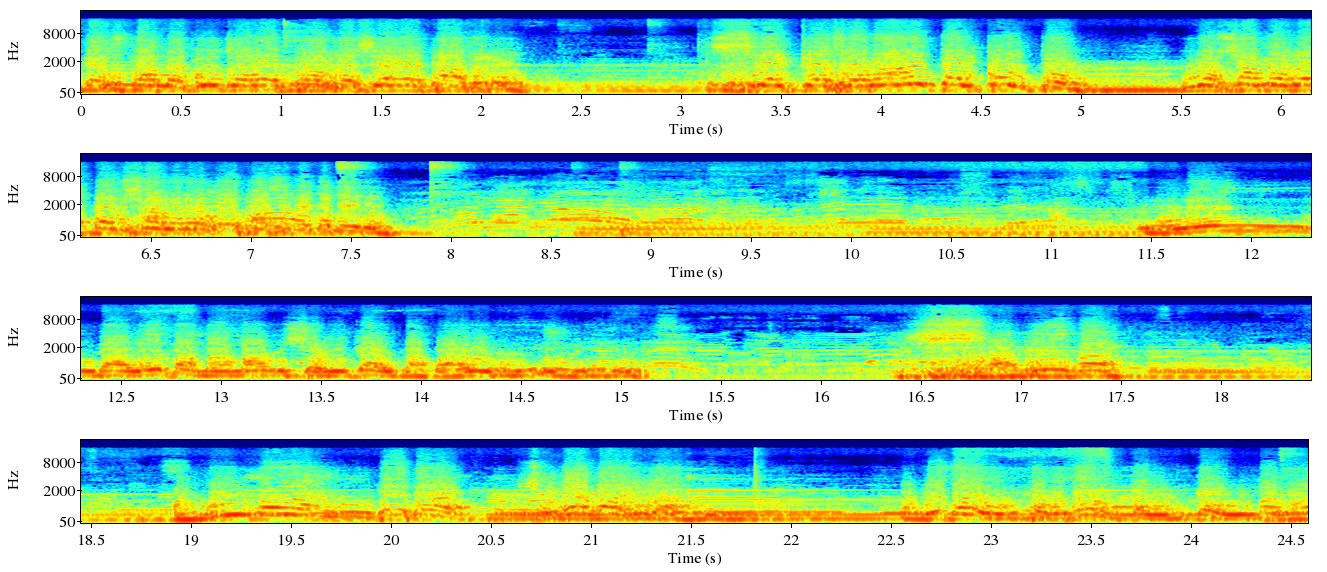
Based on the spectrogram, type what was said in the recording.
de que estamos escuchando de profecía del Padre, si el que se va ante el culto, no somos responsables de lo que pasa en el camino. Lenda lema mamá sherika el papá. Ya.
